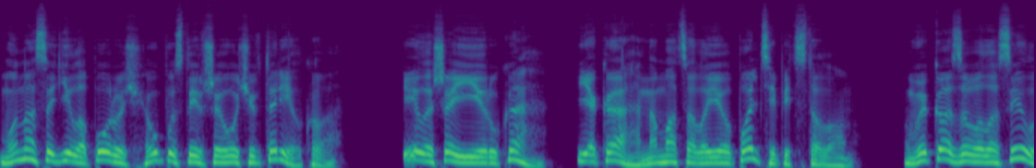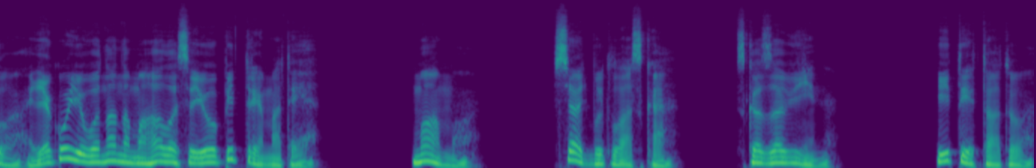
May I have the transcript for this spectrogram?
Вона сиділа поруч, опустивши очі в тарілку, і лише її рука, яка намацала його пальці під столом, виказувала силу, якою вона намагалася його підтримати. Мамо, сядь, будь ласка, сказав він. І ти, тату.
